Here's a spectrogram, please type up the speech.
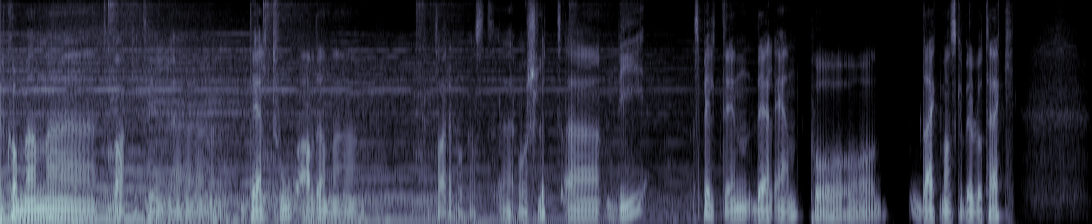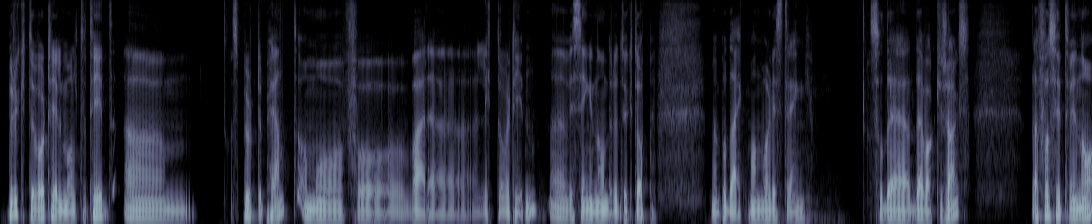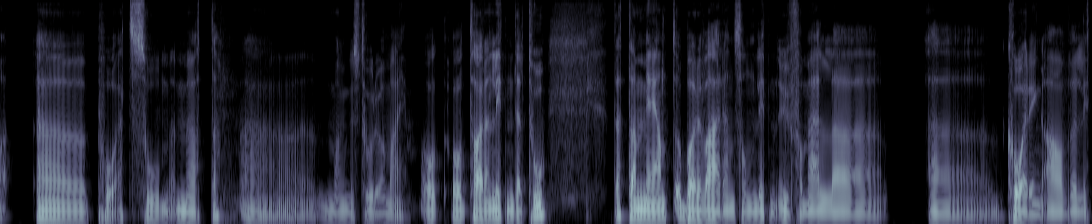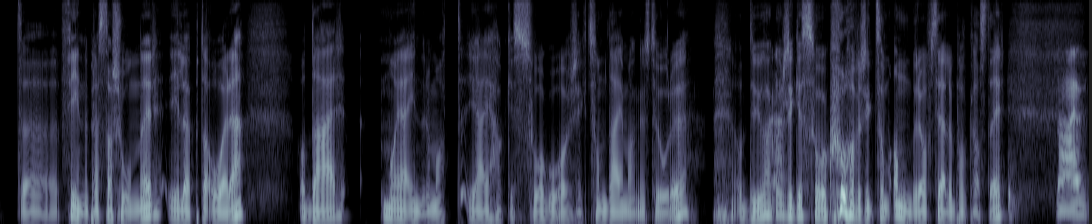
Velkommen eh, tilbake til eh, del to av denne Tare påkast eh, og slutt. Eh, vi spilte inn del én på Deichmanske bibliotek. Brukte vår tilmålte tid. eh, spurte pent om å få være litt over tiden, eh, hvis ingen andre dukket opp. Men på Deichman var de streng, så det, det var ikke sjans. Derfor sitter vi nå eh, på et Zoom-møte, uh, Magnus Tore og meg, og, og tar en liten del to. Dette er ment å bare være en sånn liten uformell eh, kåring av litt fine prestasjoner i løpet av året. Og der må jeg innrømme at jeg har ikke så god oversikt som deg, Magnus Tore. Og du har kanskje ikke så god oversikt som andre offisielle podkaster.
